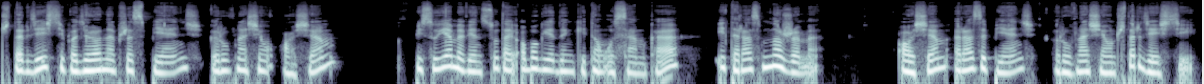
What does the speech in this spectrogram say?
40 podzielone przez 5 równa się 8. Wpisujemy więc tutaj obok jedynki tą ósemkę i teraz mnożymy. 8 razy 5 równa się 40.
